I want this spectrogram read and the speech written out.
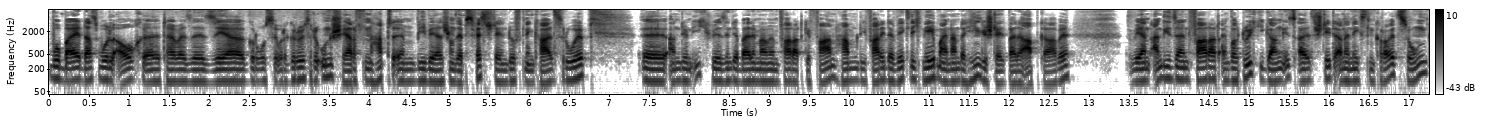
Wobei das wohl auch äh, teilweise sehr große oder größere Unschärfen hat, ähm, wie wir ja schon selbst feststellen durften in Karlsruhe äh, Andi und ich, wir sind ja beide mal mit dem Fahrrad gefahren, haben die Fahrräder wirklich nebeneinander hingestellt bei der Abgabe. Während Andi sein Fahrrad einfach durchgegangen ist, als steht an der nächsten Kreuzung,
